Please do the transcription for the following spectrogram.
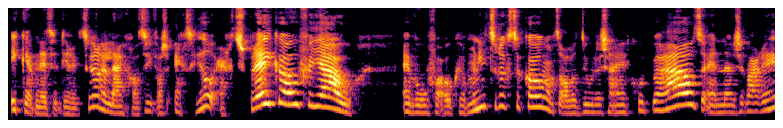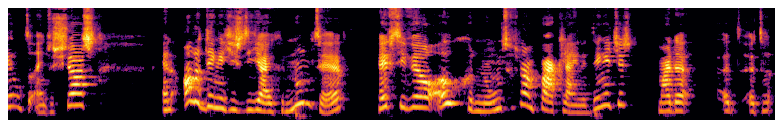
ik heb net de directeur aan de lijn gehad. Die was echt heel erg te spreken over jou. En we hoeven ook helemaal niet terug te komen, want alle doelen zijn goed behaald. En uh, ze waren heel enthousiast. En alle dingetjes die jij genoemd hebt, heeft hij wel ook genoemd. Nou, een paar kleine dingetjes. Maar de, het, het,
